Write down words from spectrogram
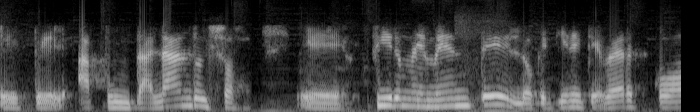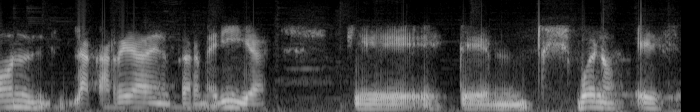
este, apuntalando y firmemente lo que tiene que ver con la carrera de enfermería que este, bueno es,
